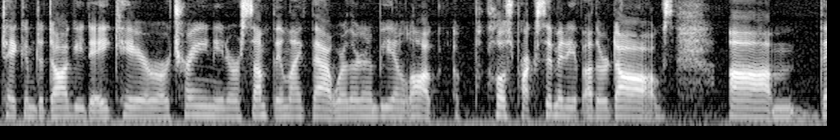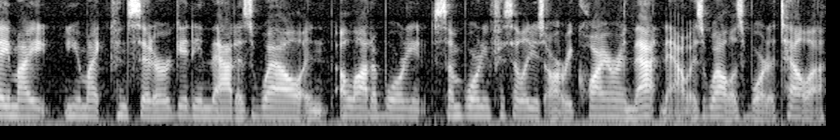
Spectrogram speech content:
take them to doggy daycare or training or something like that where they're going to be in of close proximity of other dogs um, they might you might consider getting that as well. And a lot of boarding some boarding facilities are requiring that now as well as bordetella.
